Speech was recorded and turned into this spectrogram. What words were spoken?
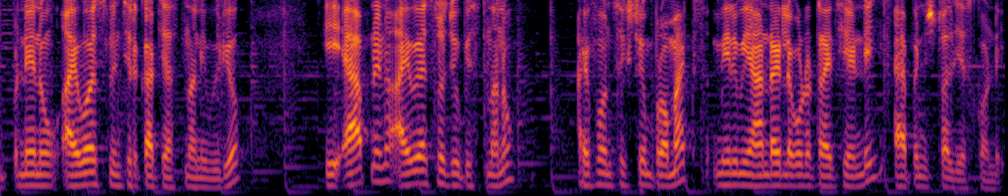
ఇప్పుడు నేను ఐఓఎస్ నుంచి రికార్డ్ చేస్తున్నాను ఈ వీడియో. ఈ యాప్ నేను ఐఓఎస్లో చూపిస్తున్నాను. ఐఫోన్ సిక్స్టీన్ ప్రో మ్యాక్స్ మీరు మీ ఆండ్రాయిడ్లో కూడా ట్రై చేయండి. యాప్ ఇన్స్టాల్ చేసుకోండి.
